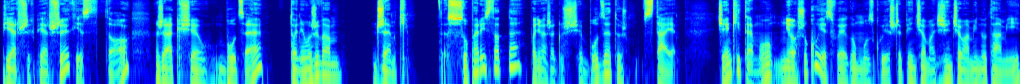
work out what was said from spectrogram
pierwszych, pierwszych jest to, że jak się budzę, to nie używam drzemki. To jest super istotne, ponieważ jak już się budzę, to już wstaję. Dzięki temu nie oszukuję swojego mózgu jeszcze pięcioma, dziesięcioma minutami,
